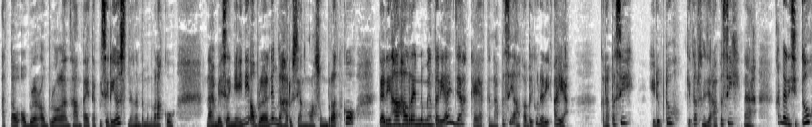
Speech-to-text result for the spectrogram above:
atau obrolan-obrolan santai tapi serius dengan teman-teman aku. Nah, biasanya ini obrolannya nggak harus yang langsung berat kok. Dari hal-hal random yang tadi aja kayak kenapa sih alfabetku dari A ya? Kenapa sih hidup tuh kita harus ngejar apa sih? Nah kan dari situ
